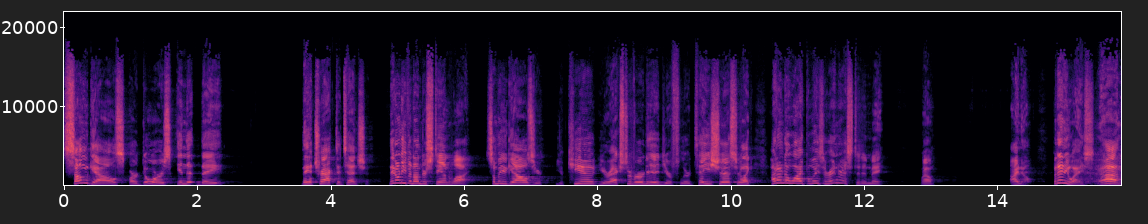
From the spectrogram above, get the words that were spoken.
Some gals are doors in that they, they attract attention. They don't even understand why. Some of you gals, you're, you're cute, you're extroverted, you're flirtatious. You're like, I don't know why boys are interested in me. Well, I know. But, anyways, um,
